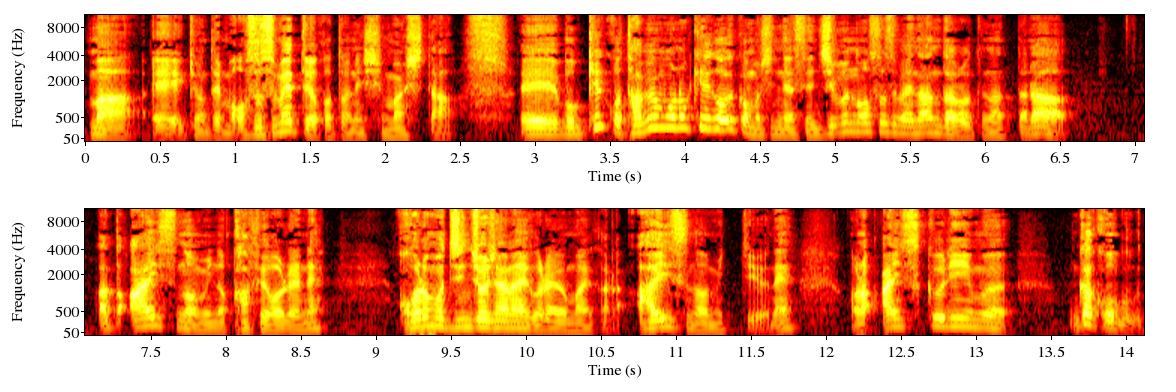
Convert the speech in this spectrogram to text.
まあ、えー、基本的にまあおすすめっていうことにしました。えー、僕結構食べ物系が多いかもしれないですね。自分のおすすめなんだろうってなったら、あとアイスのみのカフェオレね。これも尋常じゃないぐらいうまいから。アイスのみっていうね。このアイスクリームがこう、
